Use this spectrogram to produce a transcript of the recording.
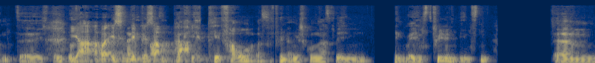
Und äh, ich denke, ja, aber ist in dem Gesamtpaket TV, was du vorhin angesprochen hast wegen irgendwelchen Streaming-Diensten, ähm,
